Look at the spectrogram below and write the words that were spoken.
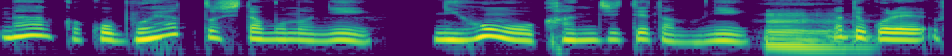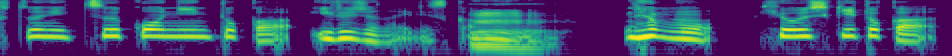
なんかこうぼやっとしたものに日本を感じてたのに、うん、だってこれ普通に通行人とかいるじゃないですか、うん。でも標識とか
